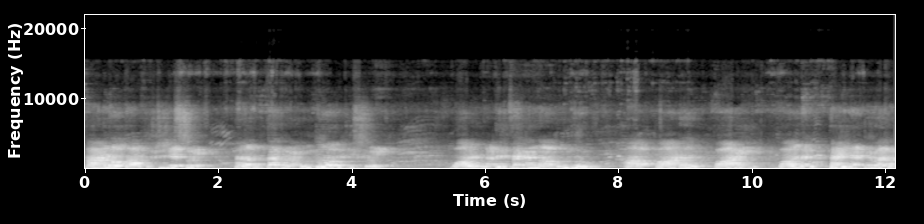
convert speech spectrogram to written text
తానలో తాను సృష్టి చేసుకుని అదంతా తన గొంతులోకి తీసుకుని వాళ్ళు నటించకన్నా ముందు ఆ పాటలు పాడి వాళ్ళకు తగినట్టుగా తన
